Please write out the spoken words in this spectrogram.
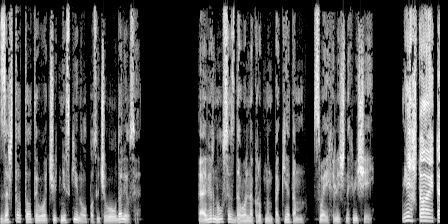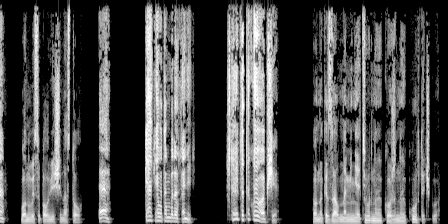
за что тот его чуть не скинул, после чего удалился. А вернулся с довольно крупным пакетом своих личных вещей. «И что это?» — он высыпал вещи на стол. «Э, как я в этом буду ходить? Что это такое вообще?» Он указал на миниатюрную кожаную курточку.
